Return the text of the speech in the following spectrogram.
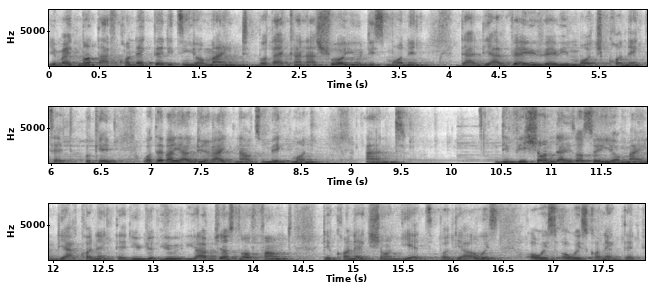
You might not have connected it in your mind but i can assure you this morning that they are very very much connected okay? Whatever you are doing right now to make money. And the vision that is also in your mind they are connected. You, you you have just not found the connection yet but they are always always always connected.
